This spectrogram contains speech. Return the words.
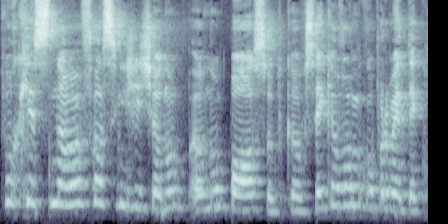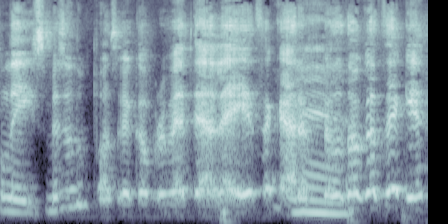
Porque senão eu falo assim, gente, eu não, eu não posso, porque eu sei que eu vou me comprometer com ler isso, mas eu não posso me comprometer a ler isso, cara, É. porque eu não tô conseguindo.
